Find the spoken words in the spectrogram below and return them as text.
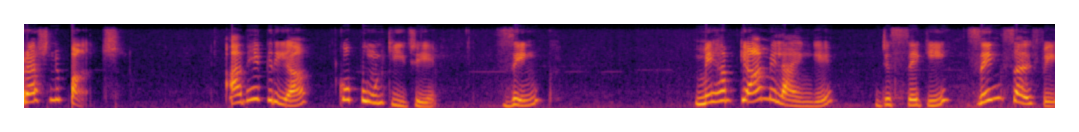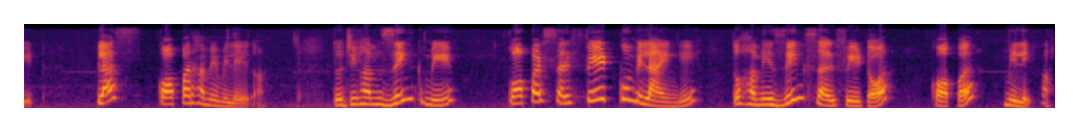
प्रश्न पाँच। अभिक्रिया को पूर्ण कीजिए। जिंक में हम क्या मिलाएँगे जिससे कि जिंक सल्फेट प्लस कॉपर हमें मिलेगा? तो जी हम जिंक में कॉपर सल्फेट को मिलाएँगे तो हमें जिंक सल्फेट और कॉपर मिलेगा।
